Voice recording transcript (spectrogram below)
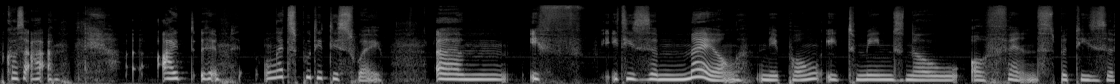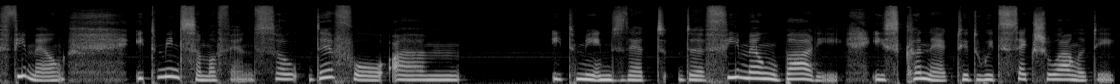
because I I let's put it this way. Um, if it is a male Nippon, it means no offense, but is a female, it means some offense. So therefore, um, it means that the female body is connected with sexuality,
